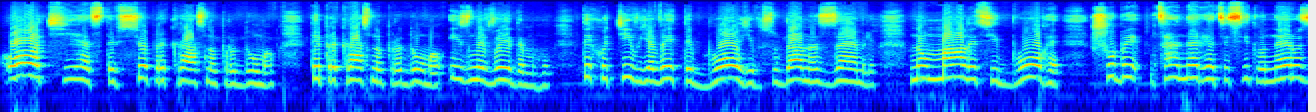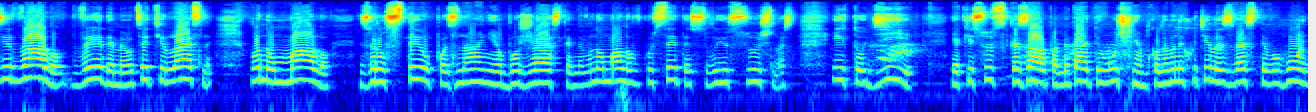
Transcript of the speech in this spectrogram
Отець, ти все прекрасно продумав. Ти прекрасно продумав із невидимого. Ти хотів явити Богів сюди на землю. Но мали ці Боги, щоб ця енергія, це світло не розірвало видиме, оце тілесне, воно мало зрости у познання Божественне, воно мало вкусити свою сущність. І тоді як Ісус сказав, пам'ятаєте учням, коли вони хотіли звести вогонь.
